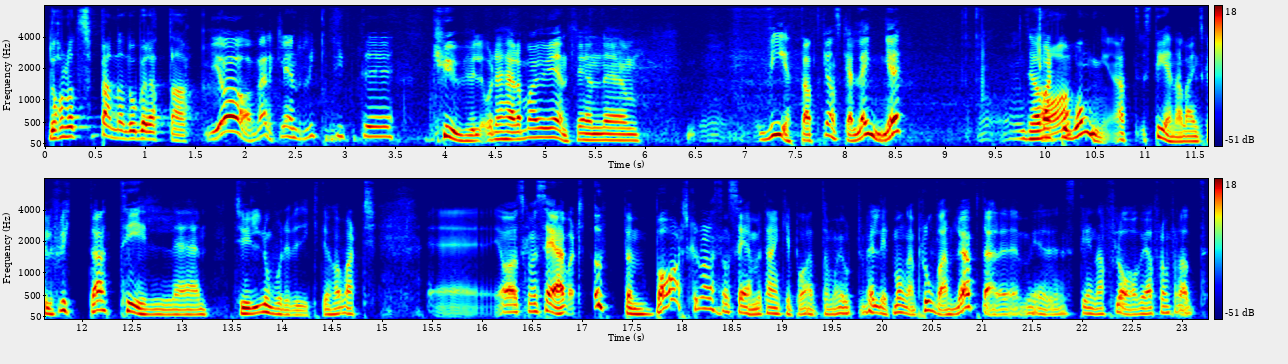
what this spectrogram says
du har något spännande att berätta. Ja, verkligen riktigt eh, kul och det här har man ju egentligen eh, vetat ganska länge. Det har ja. varit på gång att Stena Line skulle flytta till, eh, till Norvik. Det har varit eh, ja, ska man säga, har varit uppenbart skulle man nästan säga med tanke på att de har gjort väldigt många provanlöp där eh, med Stena Flavia framförallt.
